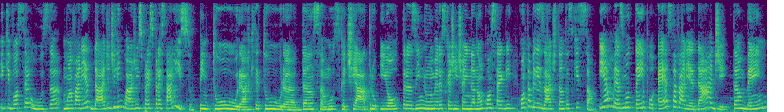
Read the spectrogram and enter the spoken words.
e que você usa uma variedade de linguagens para expressar isso. Pintura, arquitetura, dança, música, teatro e outras inúmeras que a gente ainda não consegue contabilizar de tantas que são. E ao mesmo tempo, essa variedade também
